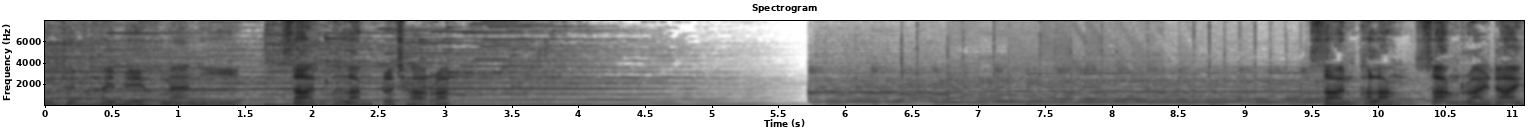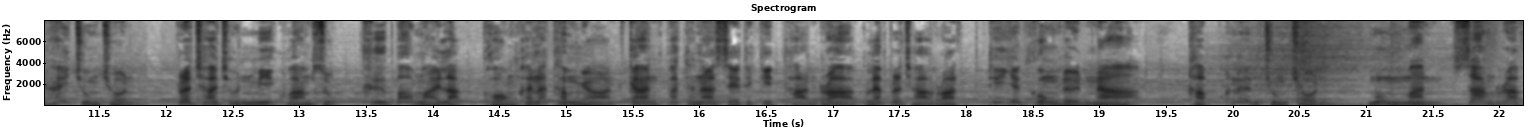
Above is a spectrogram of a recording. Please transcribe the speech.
ันทึกไทยเบฟหน้านี้ สารพลังประชารัฐ สารพลังสร้างรายได้ให้ชุมชน ประชาชนมีความสุข คือเป้าหมายหลักของคณะทำงานการพัฒนาเศรษฐกิจฐานรากและประชารัฐที่ยังคงเดินหน้า ขับเคลื่อนชุมชน มุ่งมั่น สร้างราก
